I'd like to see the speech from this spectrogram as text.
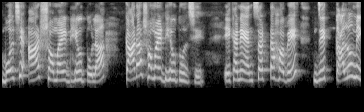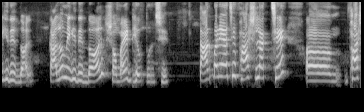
বলছে, আর সময়ের ঢেউ তোলা কারা সময়ের ঢেউ তুলছে? এখানে অ্যান্সারটা হবে যে কালো মেঘেদের দল। কালো মেঘেদের দল সময়ের ঢেউ তুলছে। তারপরে আছে ফাঁস লাগছে ফাঁস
